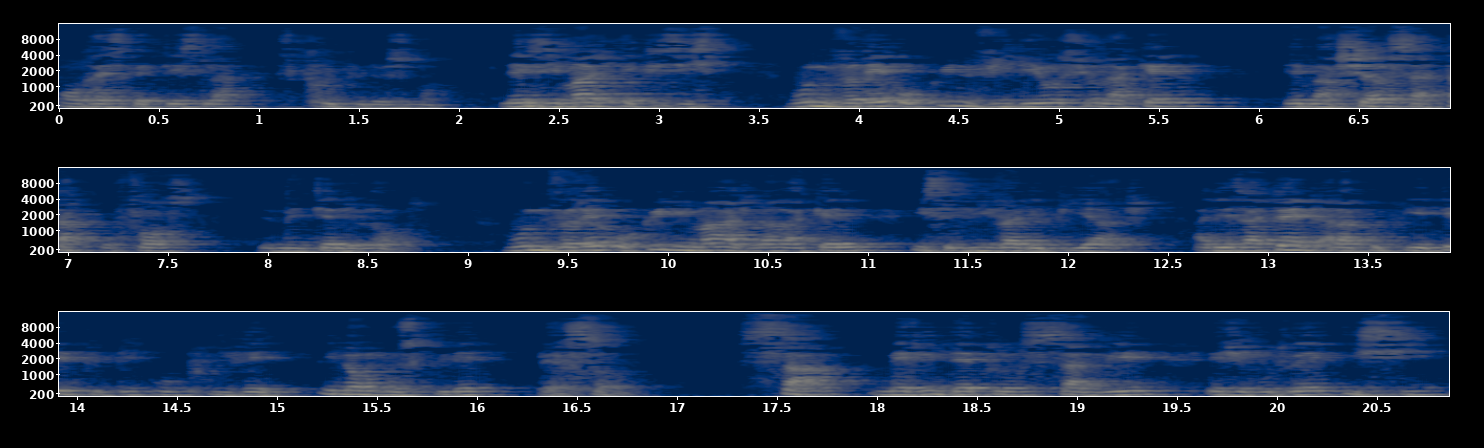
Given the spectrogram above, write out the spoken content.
ont respecté cela scrupuleusement. Les images existent. Vous ne verrez aucune vidéo sur laquelle des marcheurs s'attaquent aux forces de maintien de l'ordre. Vous ne verrez aucune image dans laquelle ils se livrent à des pillages, à des atteintes à la propriété publique ou privée. Ils n'ont bousculé personne. Ça mérite d'être salué et je voudrais ici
